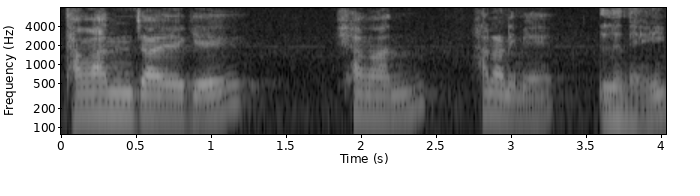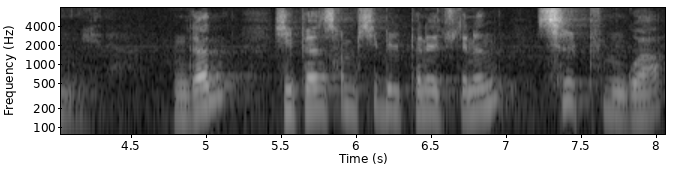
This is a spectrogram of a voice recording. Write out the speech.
당한 자에게 향한 하나님의 은혜입니다. 그러니까 시편 31편의 주제는 슬픔과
